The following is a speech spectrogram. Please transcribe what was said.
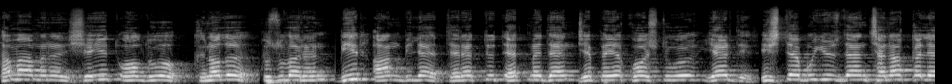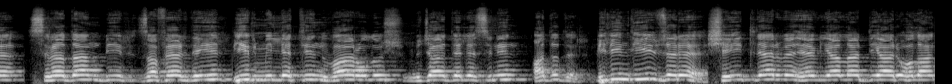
tamamının şehit olduğu kınalı kuzuların bir an bile tereddüt etmeden cepheye koştuğu yerdir. İşte bu yüzden Çanakkale sıradan bir zafer değil, bir milletin varoluş mücadelesinin adıdır. Bilindiği üzere şehitler ve evliyalar diyarı olan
